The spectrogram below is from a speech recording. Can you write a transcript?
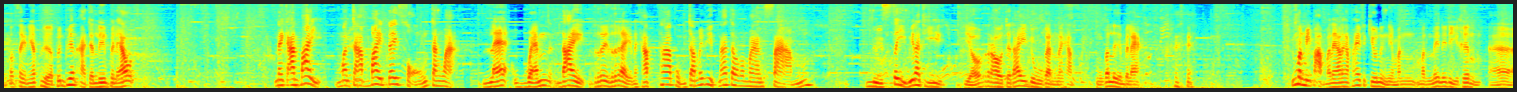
40%ครับเผื่อเพื่อนๆ อาจจะลืมไปแล้ว ในการใบ้มันจะใบ้ได้ 2 จังหวะ และแว้นได้เรื่อยๆนะครับ ถ้าผมจำไม่ผิดน่าจะประมาณ 3 หรือ 4 วินาที เดี๋ยวเราจะได้ดูกันนะครับ ผมก็ลืมไปแล้วคือมันมีปรับมาแล้วนะครับ ให้สกิลหนึ่งเนี่ยมันมันเล่นได้ดีขึ้นอ่า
